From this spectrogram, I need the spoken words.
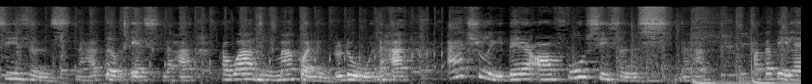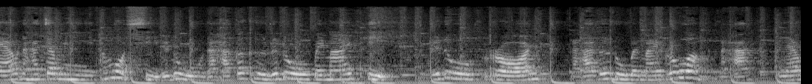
seasons นะคะเติม s นะคะ เพราะว่ามีมากกว่า 1 ฤดูนะคะ actually there are four seasons นะคะ ปกติแล้วนะคะจะมีทั้งหมด 4 ฤดูนะคะ ก็คือฤดูใบไม้ผลิฤดูร้อนนะคะ ฤดูใบไม้ร่วงนะคะ แล้ว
